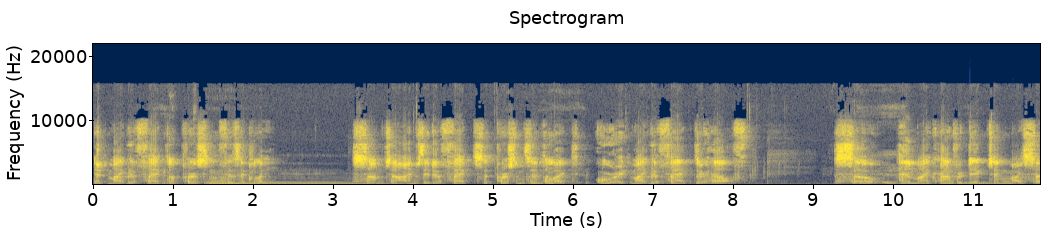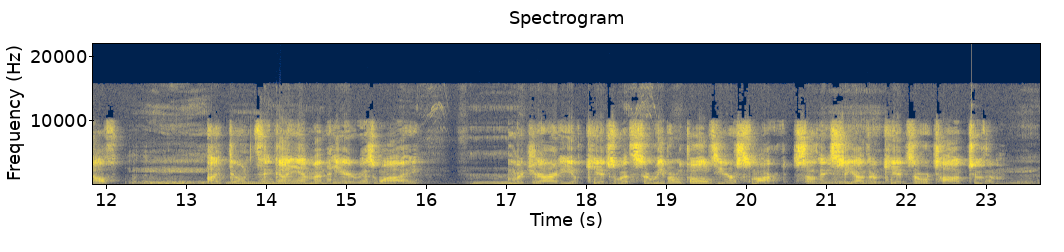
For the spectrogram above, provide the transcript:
It might affect a person physically. Sometimes it affects a person's intellect, or it might affect their health. So, am I contradicting myself? I don't think I am, and here is why. Majority of kids with cerebral palsy are smart, so they see other kids or talk to them.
